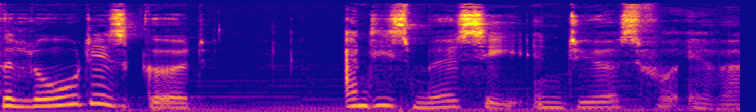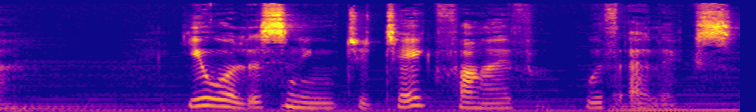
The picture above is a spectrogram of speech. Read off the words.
The Lord is good, and his mercy endures forever. You are listening to Take 5 with Alex.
